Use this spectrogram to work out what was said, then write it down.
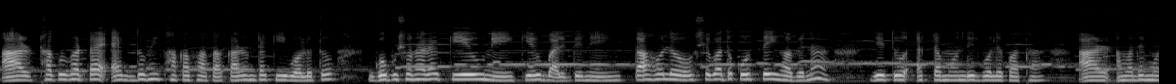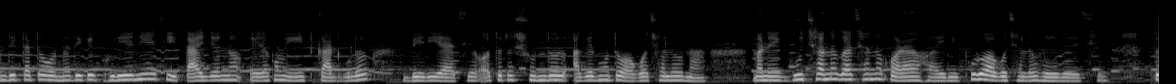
আর ঠাকুরঘরটা একদমই ফাঁকা ফাঁকা। কারণটা কি বলো তো গোপুসোনারা কেউ নেই, কেউ বাড়িতে নেই। তাহলেও সেবা তো করতেই হবে না? যেহেতু একটা মন্দির বলে কথা। আর আমাদের মন্দিরটা তো অন্যদিকে ঘুরিয়ে নিয়েছি, তাই জন্য এরকম ইট কাঠগুলো বেরিয়ে আছে। অতটা সুন্দর আগের মতো অগোছালো না। মানে গুছানো গাছানো করা হয়নি, পুরো অগোছালো হয়ে রয়েছে। তো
